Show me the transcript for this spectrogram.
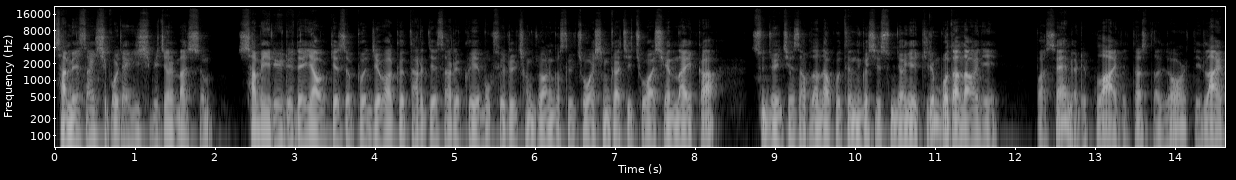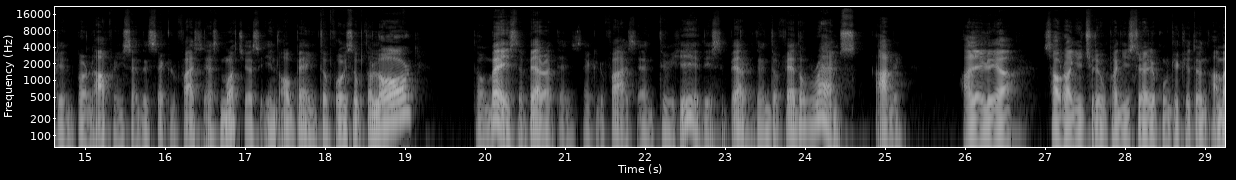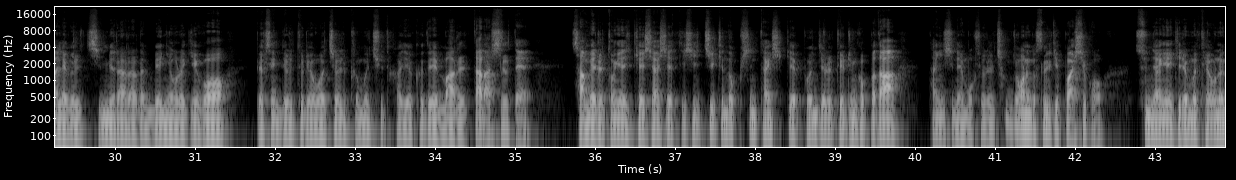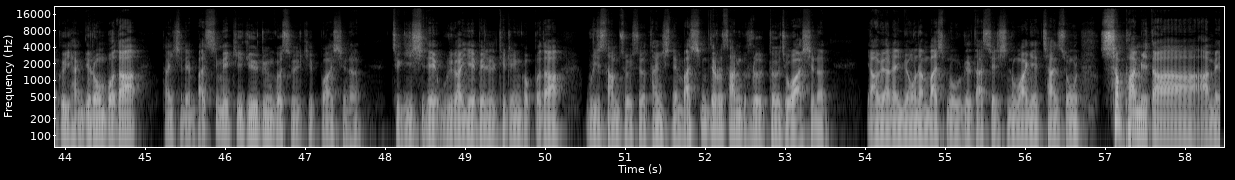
3일상 15장 22절 말씀 3일 이르되 야곱께서 번제와 그 다른 제사를 그의 목소리를 청중하는 것을 좋아하심 같이 좋아하시겠나이까 순종이 제사보다 낫고 듣는 것이 순종의 기름보다 나으니 But Samuel replied, Does the Lord delight in burnt offerings and the sacrifice as much as in obeying the voice of the Lord? To obey is better than sacrifice, and to hear is better than the fat of rams. 아멘. 할렐루야. 사울왕이 출애굽한 이스라엘을 공격했던 아말렉을 진멸하라는 명령을 어기고 백성들이 두려워 절품을 취득하여 그들의 말을 따랐을 때 사무엘을 통해 계시하셨듯이 지키 높으신 당신께 번제를 드린 것보다 당신의 목소리를 청종하는 것을 기뻐하시고 순양의 기름을 태우는 그 향기로움보다 당신의 말씀에 귀 기울이는 것을 기뻐하시는 즉 이 시대에 우리가 예배를 드리는 것보다 우리 삶 속에서 당신의 말씀대로 사는 것을 더 좋아하시는 야외 하나의 명언한 말씀으로 우리를 다스리시는 왕의 찬송을 선포합니다. 아멘.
